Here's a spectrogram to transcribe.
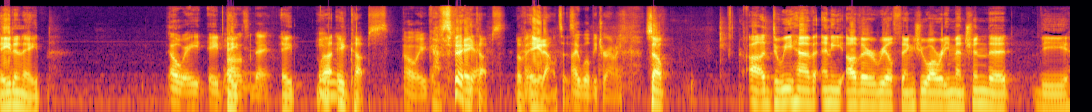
Eight and eight. Oh, eight eight bottles a day. Eight. Uh, eight cups. Oh, eight cups. a day. Eight Yeah. cups of eight ounces. I will be drowning. So, uh, do we have any other real things you already mentioned that the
